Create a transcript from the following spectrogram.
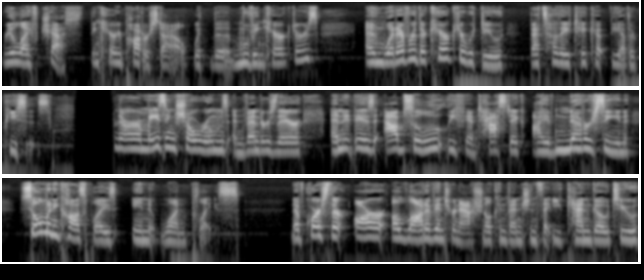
real life chess, think Harry Potter style with the moving characters. And whatever their character would do, that's how they take out the other pieces. There are amazing showrooms and vendors there, and it is absolutely fantastic. I have never seen so many cosplays in one place. Now, of course, there are a lot of international conventions that you can go to,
